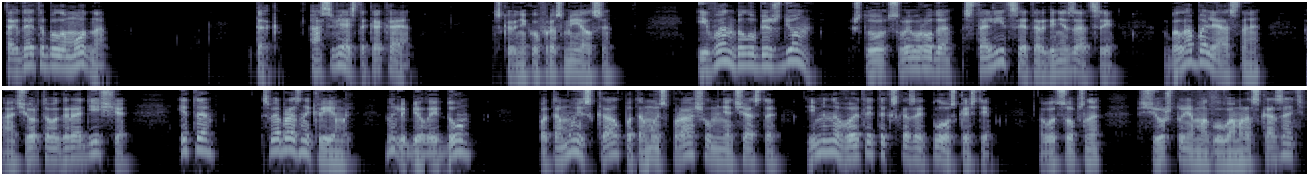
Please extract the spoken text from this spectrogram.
тогда это было модно. Так, а связь-то какая? Скорняков рассмеялся. Иван был убежден, что своего рода столица этой организации была Болясная, а чертово городище — это своеобразный Кремль, ну или Белый дом. Потому искал, потому и спрашивал меня часто именно в этой, так сказать, плоскости. Вот, собственно, все, что я могу вам рассказать.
